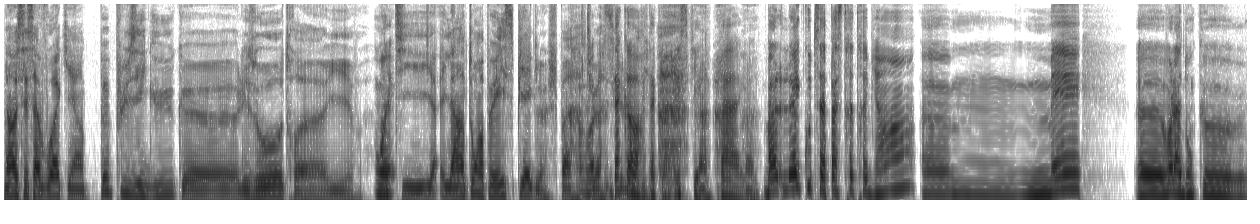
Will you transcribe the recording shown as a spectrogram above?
Non, c'est sa voix qui est un peu plus aiguë que les autres. euh, il, un Ouais. petit- il a- un ton un peu espiègle, je sais pas. Ouais, D'accord, d'accord. espiègle. Bah, bah, là, écoute, ça passe très très bien. euh, mais euh, voilà, donc euh,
